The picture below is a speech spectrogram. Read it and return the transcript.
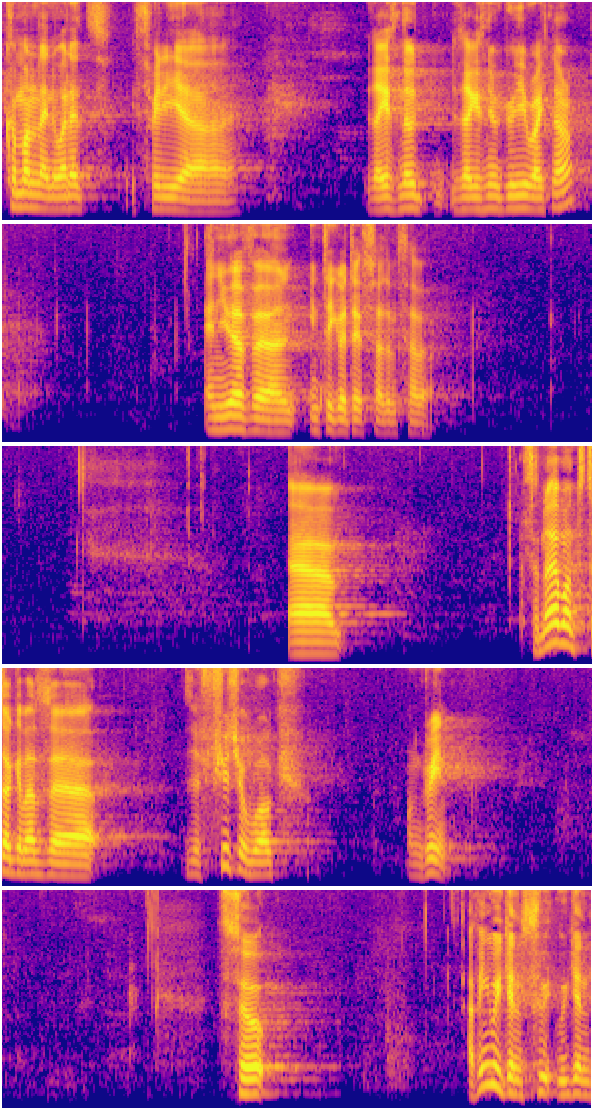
command line wallet. It's really, uh, there, is no, there is no GUI right now. And you have an integrated Stratum server. Um, so now I want to talk about the the future work on Grin. So I think we can, we can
